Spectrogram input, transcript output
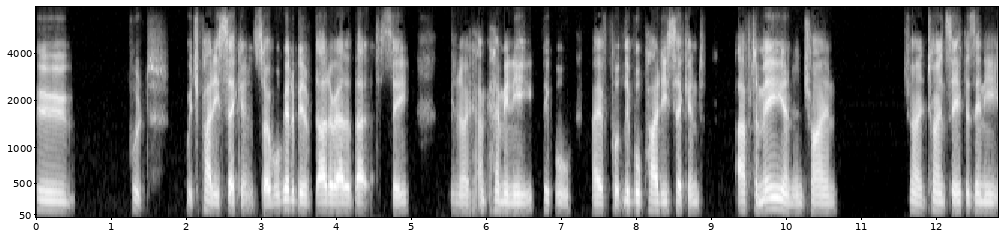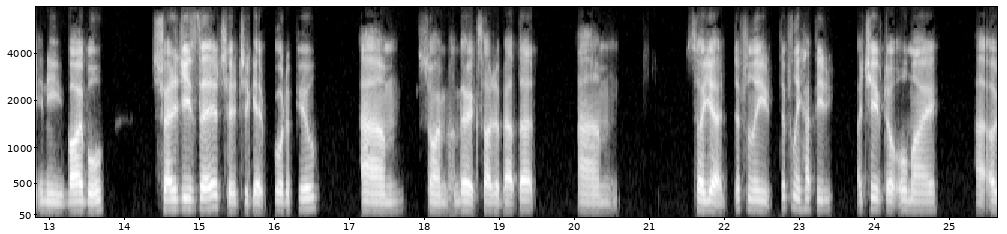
who put which party second. So we'll get a bit of data out of that to see, you know, how, how many people may have put Liberal Party second after me, and then try and try and try and see if there's any any viable strategies there to to get broad appeal. Um, so I'm I'm very excited about that. Um, so yeah, definitely definitely happy. Achieved all my uh,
